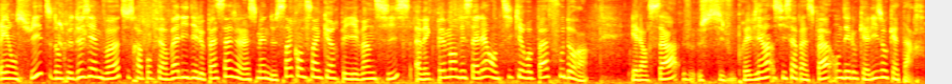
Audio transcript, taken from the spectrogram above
Et ensuite, donc le deuxième vote, ce sera pour faire valider le passage à la semaine de 55 heures payées 26 avec paiement des salaires en ticket repas Foodora. Et alors ça, je, si je vous préviens, si ça passe pas, on délocalise au Qatar.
